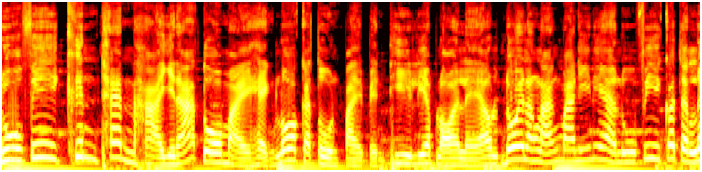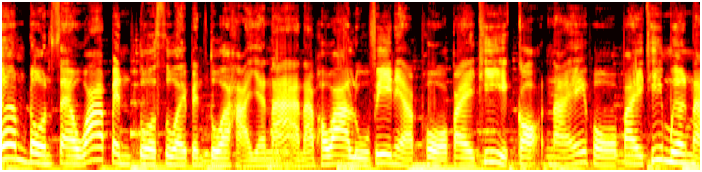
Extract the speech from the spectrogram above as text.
ลูฟี่ขึ้นแท่นหายนะตัวใหม่แห่งโลกการ์ตูนไปเป็นที่เรียบร้อยแล้ว โดยหลังๆ มานี้เนี่ยลูฟี่ก็จะเริ่มโดนแซวว่าเป็นตัวซวยเป็นตัวหายนะนะเพราะว่าลูฟี่เนี่ยโผล่ไปที่เกาะไหนโผล่ไปที่เมืองไหน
